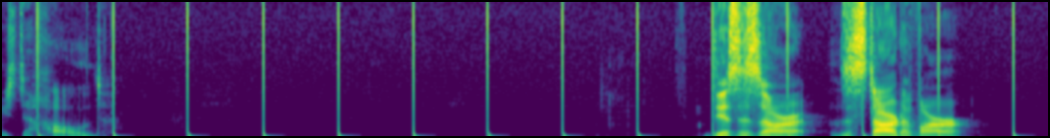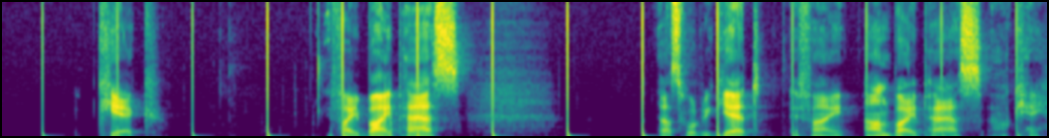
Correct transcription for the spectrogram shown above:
Increase the hold. This is our the start of our kick. If I bypass, that's what we get. If I unbypass, okay.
